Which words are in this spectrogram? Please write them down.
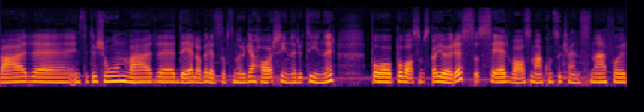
hver eh, institusjon, hver eh, del av Beredskaps-Norge har sine rutiner på, på, hva som skal gjøres, og ser hva som er konsekvensene for,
